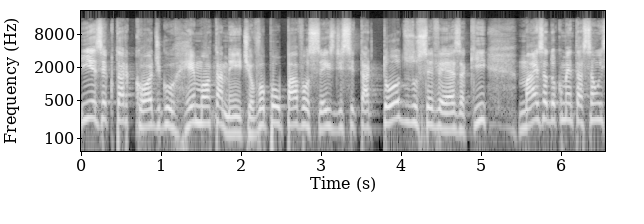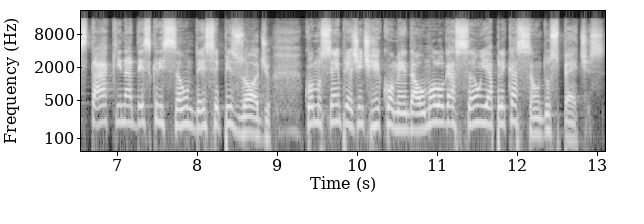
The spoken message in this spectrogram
e executar código remotamente. Eu vou poupar vocês de citar todos os CVEs aqui, mas a documentação está aqui na descrição desse episódio. Como sempre, a gente recomenda a homologação e aplicação dos patches.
